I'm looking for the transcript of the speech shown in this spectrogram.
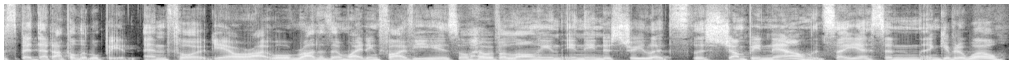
sped that up a little bit, and thought, yeah, all right. Well, rather than waiting five years or however long in, in the industry, let's let's jump in now. Let's say yes and, and give it a whirl.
